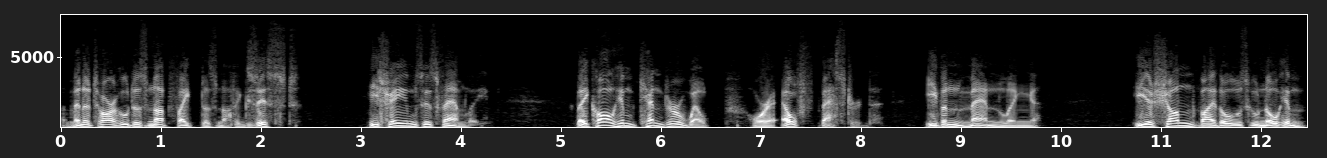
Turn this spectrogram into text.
A Minotaur who does not fight does not exist. He shames his family. They call him Kender Whelp, or Elf Bastard, even Manling. He is shunned by those who know him,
